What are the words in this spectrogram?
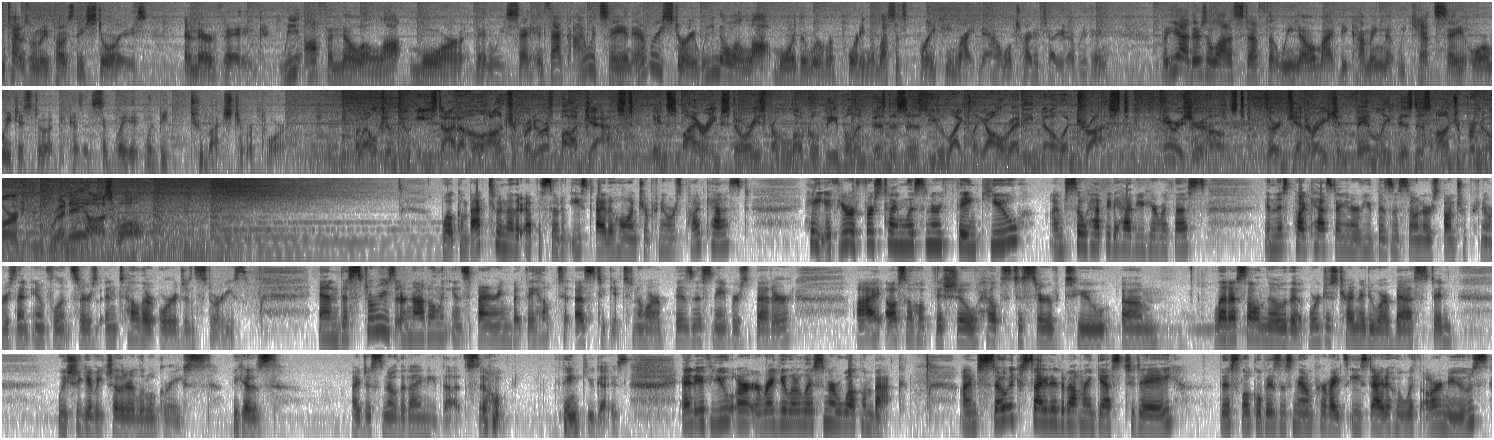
sometimes when we post these stories and they're vague, we often know a lot more than we say. In fact, I would say in every story, we know a lot more than we're reporting. Unless it's breaking right now, we'll try to tell you everything. But yeah, there's a lot of stuff that we know might be coming that we can't say, or we just do it because it simply it would be too much to report. Welcome to East Idaho Entrepreneurs Podcast, inspiring stories from local people and businesses you likely already know and trust. Here is your host, third generation family business entrepreneur, Renee Oswald. Welcome back to another episode of East Idaho Entrepreneurs Podcast. Hey, if you're a first time listener, thank you. I'm so happy to have you here with us. In this podcast, I interview business owners, entrepreneurs, and influencers and tell their origin stories. And the stories are not only inspiring, but they help to us to get to know our business neighbors better. I also hope this show helps to serve to um, let us all know that we're just trying to do our best and we should give each other a little grace because I just know that I need that. So thank you guys. And if you are a regular listener, welcome back. I'm so excited about my guest today. This local businessman provides East Idaho with our news.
